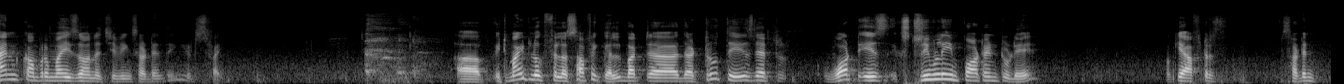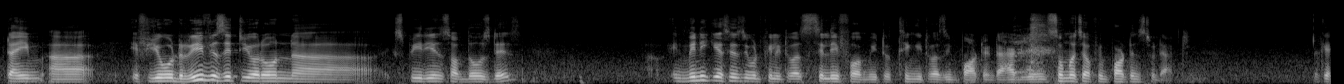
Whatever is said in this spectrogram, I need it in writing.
and compromise on achieving certain thing it is fine. Uh, it might look philosophical, but uh, the truth is that what is extremely important today okay, after certain time uh, if you would revisit your own uh, experience of those days in many cases you would feel it was silly for me to think it was important. I had given so much of importance to that. Okay.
